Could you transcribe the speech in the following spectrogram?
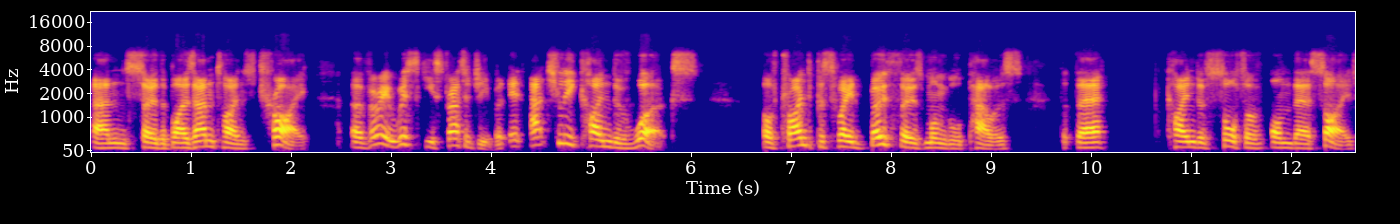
And so the Byzantines try a very risky strategy, but it actually kind of works of trying to persuade both those Mongol powers that they're kind of sort of on their side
